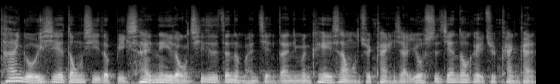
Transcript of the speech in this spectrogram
它有一些东西的比赛内容，其实真的蛮简单，你们可以上网去看一下，有时间都可以去看看。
